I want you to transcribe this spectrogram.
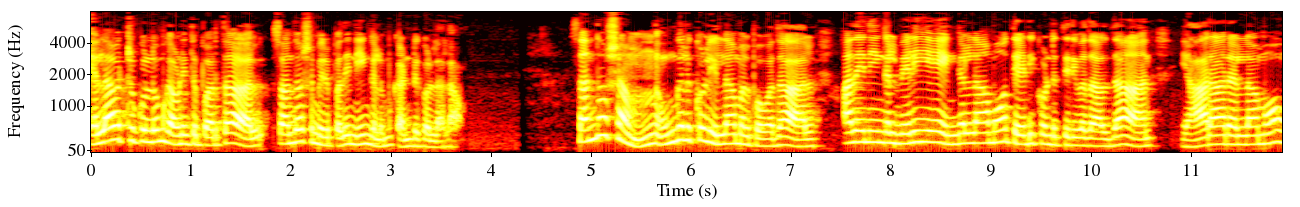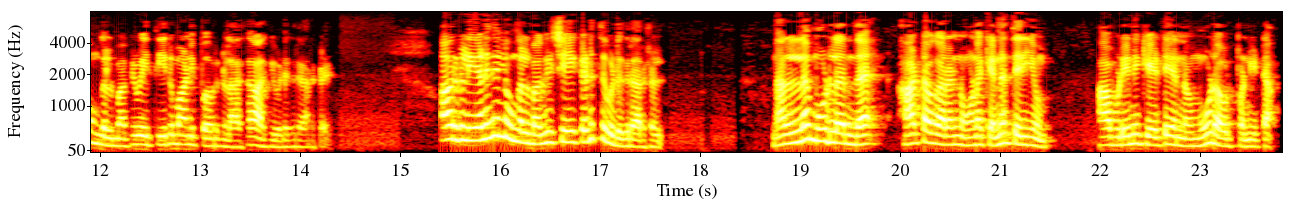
எல்லாவற்றுக்குள்ளும் கவனித்து பார்த்தால் சந்தோஷம் இருப்பதை நீங்களும் கண்டுகொள்ளலாம். சந்தோஷம் உங்களுக்குள் இல்லாமல் போவதால் அதை நீங்கள் வெளியே எங்கெல்லாமோ தேடிக்கொண்டு திரிவதால் தான் யாரெல்லாமோ உங்கள் மகிழ்வை தீர்மானிப்பவர்களாக ஆகிவிடுகிறார்கள். அவர்கள் எளிதில் உங்கள் மகிழ்ச்சியை கெடுத்து விடுகிறார்கள். நல்ல மூடில் இருந்த ஆட்டோக்காரன் உனக்கு என்ன தெரியும்? அப்படின்னு கேட்டு என்னை மூட் அவுட் பண்ணிட்டான்.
